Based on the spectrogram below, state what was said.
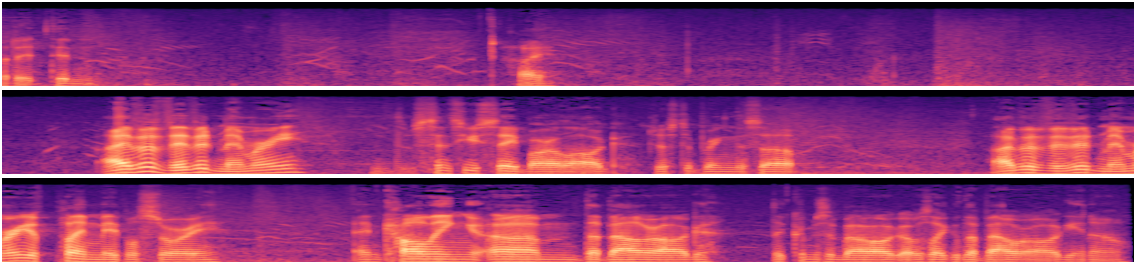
but it didn't. Hi. I have a vivid memory, since you say Barlog, just to bring this up. I have a vivid memory of playing Maple Story and calling um, the Balrog, the Crimson Balrog, I was like, the Balrog, you know.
